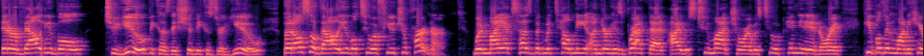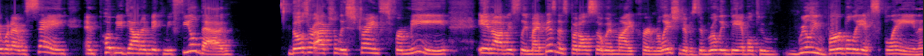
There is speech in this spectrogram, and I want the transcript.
that are valuable to you because they should because they're you, but also valuable to a future partner. When my ex-husband would tell me under his breath that I was too much or I was too opinionated or I, people didn't want to hear what I was saying and put me down and make me feel bad, those are actually strengths for me in obviously my business but also in my current relationship is to really be able to really verbally explain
